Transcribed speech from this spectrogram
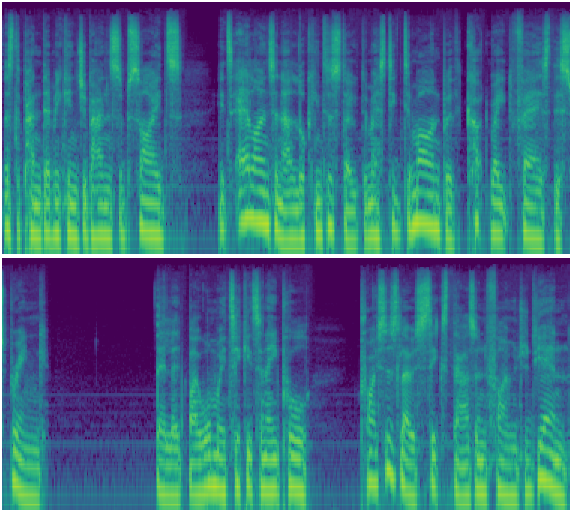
As the pandemic in Japan subsides, its airlines are now looking to stoke domestic demand with cut rate fares this spring. They're led by one way tickets in April, prices low as 6,500 yen,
